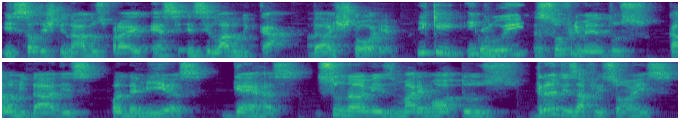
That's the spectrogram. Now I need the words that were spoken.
e são destinados para esse, esse lado de cá da história e que inclui sofrimentos, calamidades, pandemias, guerras, tsunamis, maremotos, grandes aflições,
